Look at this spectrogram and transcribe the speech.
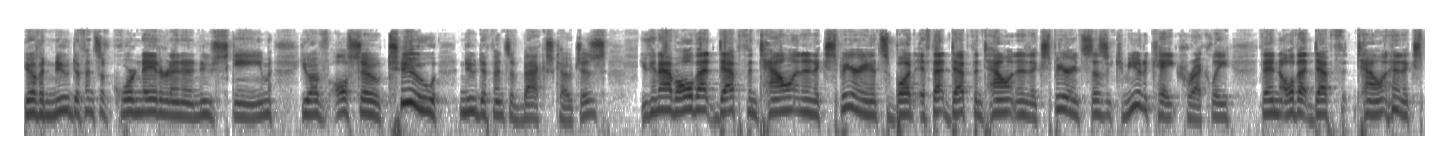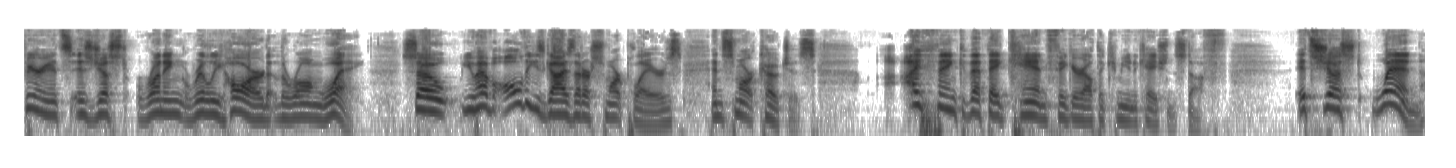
You have a new defensive coordinator and a new scheme. You have also two new defensive backs coaches. You can have all that depth and talent and experience, but if that depth and talent and experience doesn't communicate correctly, then all that depth, talent, and experience is just running really hard the wrong way. So you have all these guys that are smart players and smart coaches. I think that they can figure out the communication stuff. It's just when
